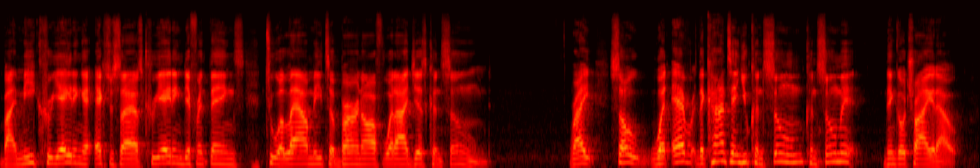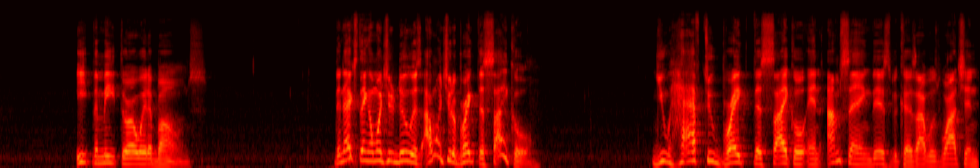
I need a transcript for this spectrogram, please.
by me creating an exercise, creating different things to allow me to burn off what I just consumed right? So whatever the content you consume, consume it, then go try it out. Eat the meat, throw away the bones. The next thing I want you to do is I want you to break the cycle. You have to break the cycle. And I'm saying this because I was watching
